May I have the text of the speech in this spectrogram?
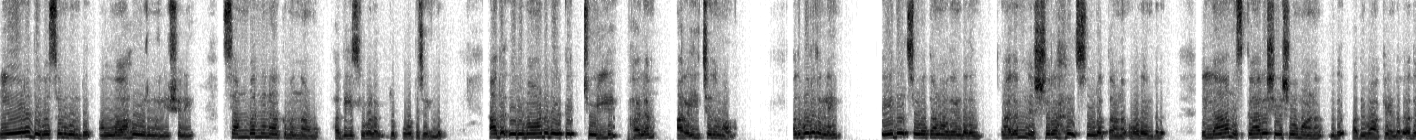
ഏഴ് ദിവസം കൊണ്ട് അള്ളാഹു ഒരു മനുഷ്യനെ സമ്പന്നനാക്കുമെന്നാണ് ഹദീസുകളിൽ റിപ്പോർട്ട് ചെയ്യുന്നത്. അത് ഒരുപാട് പേർക്ക് ചൊല്ലി ഫലം അറിയിച്ചതുമാണ്. അതുപോലെ തന്നെ ഏത് സൂറത്താണ് ഓതേണ്ടത്? അലം നഷ്റഹ് സൂറത്താണ് ഓതേണ്ടത്. എല്ലാ നിസ്കാര ശേഷവുമാണ് ഇത് പതിവാക്കേണ്ടത്. അത്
